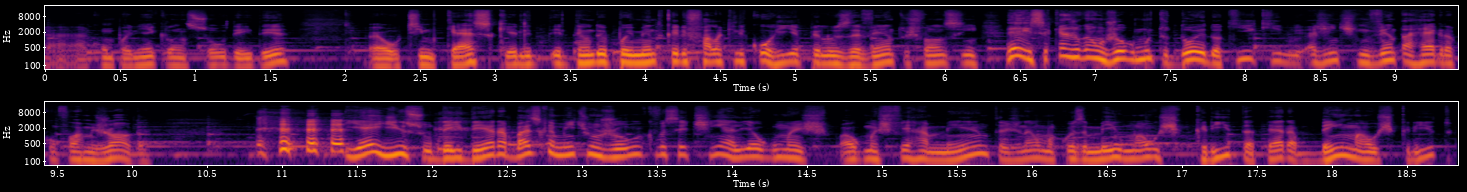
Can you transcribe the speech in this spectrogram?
a, a companhia que lançou o DD, é o Tim Kask, ele, ele tem um depoimento que ele fala que ele corria pelos eventos falando assim: Ei, você quer jogar um jogo muito doido aqui que a gente inventa a regra conforme joga? E é isso, o D&D era basicamente um jogo que você tinha ali algumas, algumas ferramentas, né, uma coisa meio mal escrita, até era bem mal escrito,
